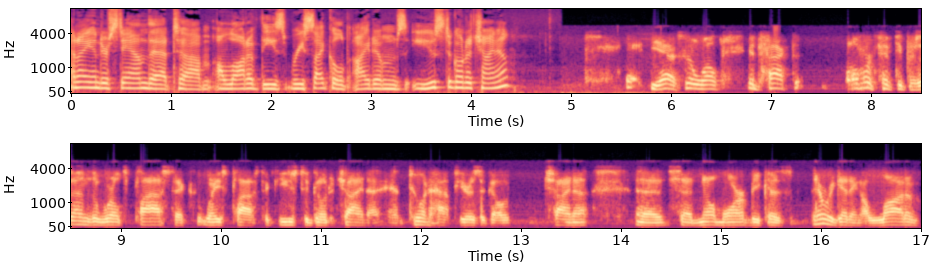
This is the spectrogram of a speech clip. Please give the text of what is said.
And I understand that um, a lot of these recycled items used to go to China. Yes, well, in fact, over 50% of the world's plastic, waste plastic, used to go to China. And two and a half years ago, China uh, said no more because they were getting a lot of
